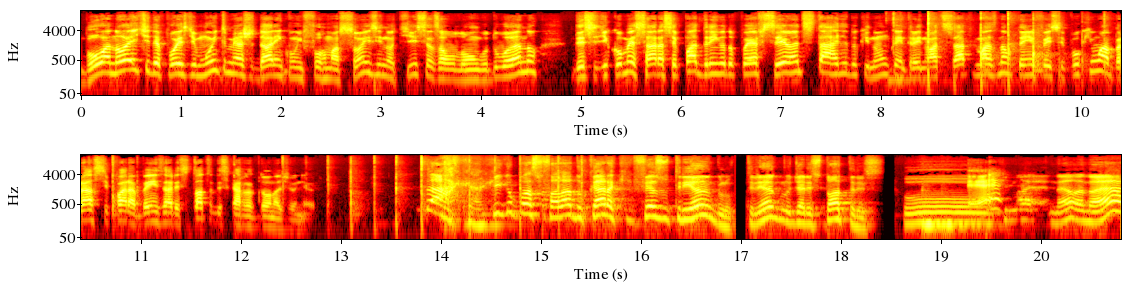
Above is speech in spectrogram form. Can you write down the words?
Boa noite, depois de muito me ajudarem com informações e notícias ao longo do ano, decidi começar a ser padrinho do PFC antes tarde do que nunca. Entrei no WhatsApp, mas não tenho Facebook. Um abraço e parabéns, Aristóteles Cardona Júnior. Ah, cara, o que, que eu posso falar do cara que fez o triângulo? Triângulo de Aristóteles? O. É? Não, não é?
